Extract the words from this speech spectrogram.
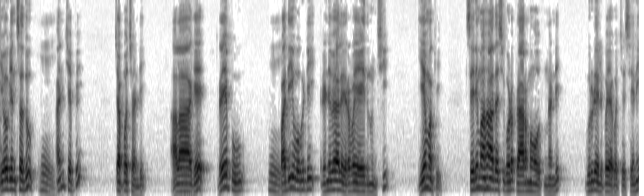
యోగించదు అని చెప్పి చెప్పొచ్చండి. అలాగే రేపు పది ఒకటి రెండు వేల ఇరవై ఐదు నుంచి ఈమెకి శని మహాదశ కూడా ప్రారంభం అవుతుందండి గురుడు వెళ్ళిపోయాక వచ్చే శని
